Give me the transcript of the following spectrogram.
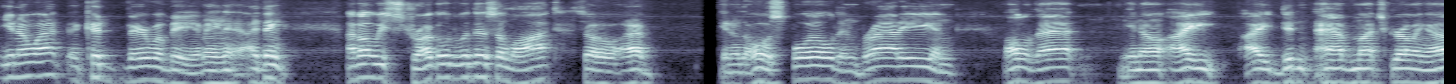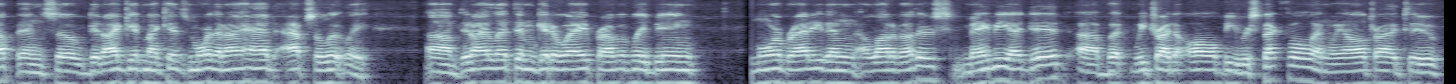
you know what? It could very well be. I mean i think I've always struggled with this a lot. So I, you know, the whole spoiled and bratty and all of that. You know, I I didn't have much growing up, and so did I give my kids more than I had? Absolutely. Um, did I let them get away? Probably being more bratty than a lot of others. Maybe I did, uh, but we tried to all be respectful, and we all tried to,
